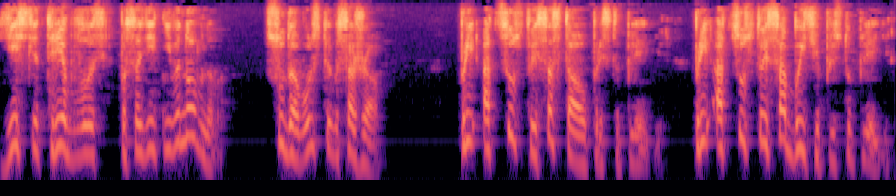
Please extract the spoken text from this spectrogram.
Если требовалось посадить невиновного, с удовольствием сажал. При отсутствии состава преступления, при отсутствии событий преступления,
